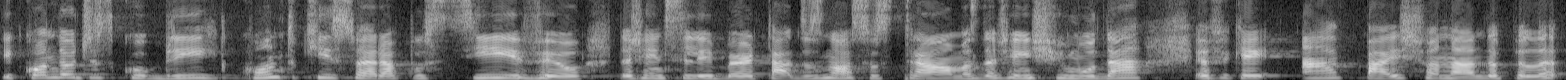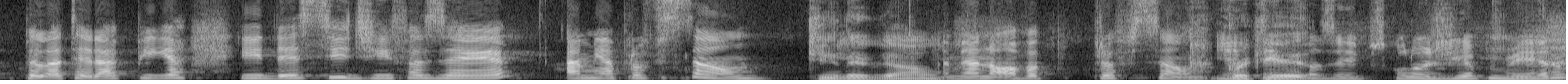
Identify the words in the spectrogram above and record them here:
e quando eu descobri quanto que isso era possível, da gente se libertar dos nossos traumas, da gente mudar, eu fiquei apaixonada pela, pela terapia e decidi fazer a minha profissão, Que legal. a minha nova profissão. E Porque- tem que fazer psicologia primeiro.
